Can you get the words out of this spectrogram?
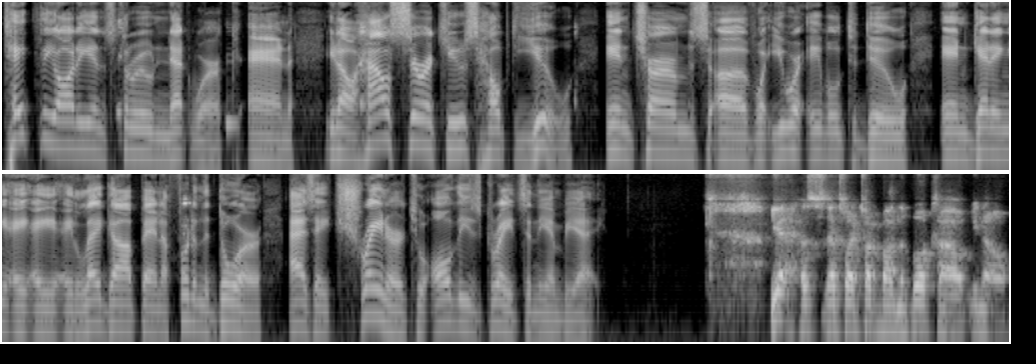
Take the audience through network and, you know, how Syracuse helped you in terms of what you were able to do in getting a, a, a, leg up and a foot in the door as a trainer to all these greats in the NBA? Yeah, that's, that's what I talk about in the book. How, you know,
